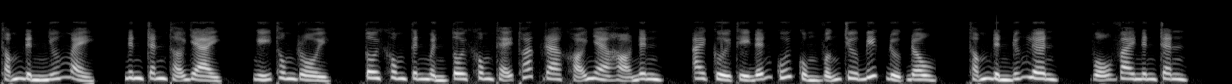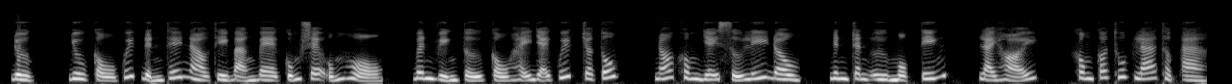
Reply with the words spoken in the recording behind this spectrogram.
thẩm đình nhớ mày, Ninh Tranh thở dài, nghĩ thông rồi tôi không tin mình tôi không thể thoát ra khỏi nhà họ Ninh, ai cười thì đến cuối cùng vẫn chưa biết được đâu, thẩm đình đứng lên, vỗ vai Ninh Tranh, được, dù cậu quyết định thế nào thì bạn bè cũng sẽ ủng hộ, bên viện tự cậu hãy giải quyết cho tốt, nó không dễ xử lý đâu, Ninh Tranh ư một tiếng, lại hỏi, không có thuốc lá thật à,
